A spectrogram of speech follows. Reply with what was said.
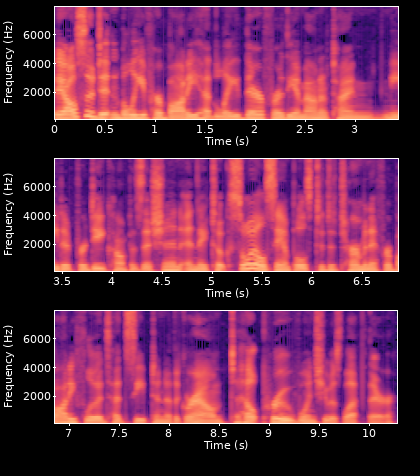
They also didn't believe her body had laid there for the amount of time needed for decomposition, and they took soil samples to determine if her body fluids had seeped into the ground to help prove when she was left there.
